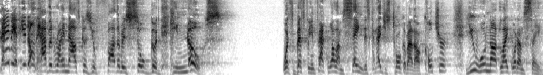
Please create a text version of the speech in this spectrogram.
maybe if you don't have it right now, it's because your father is so good. He knows what's best for you. In fact, while I'm saying this, can I just talk about our culture? You will not like what I'm saying.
